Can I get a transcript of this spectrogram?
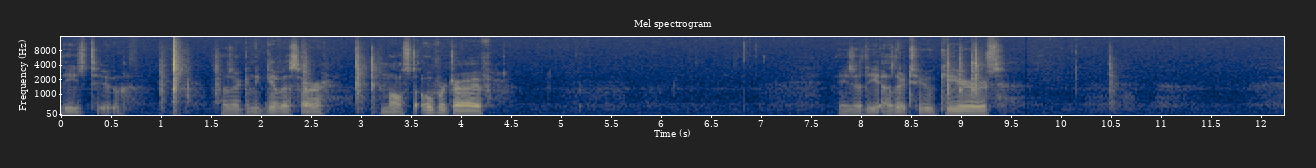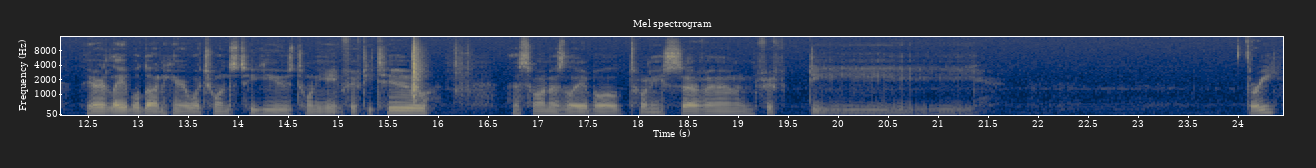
These two. Those are going to give us our most overdrive. These are the other two gears. They are labeled on here which ones to use 2852. This one is labeled 2753.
